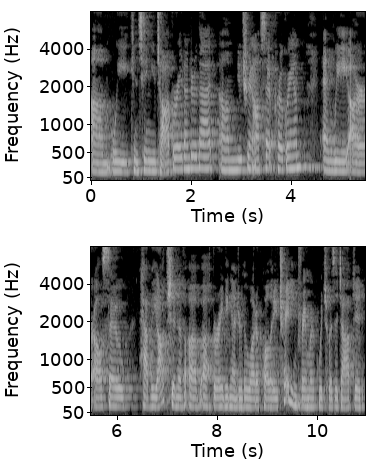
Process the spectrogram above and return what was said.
Um, we continue to operate under that um, nutrient offset program, and we are also have the option of, of operating under the water quality trading framework, which was adopted.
